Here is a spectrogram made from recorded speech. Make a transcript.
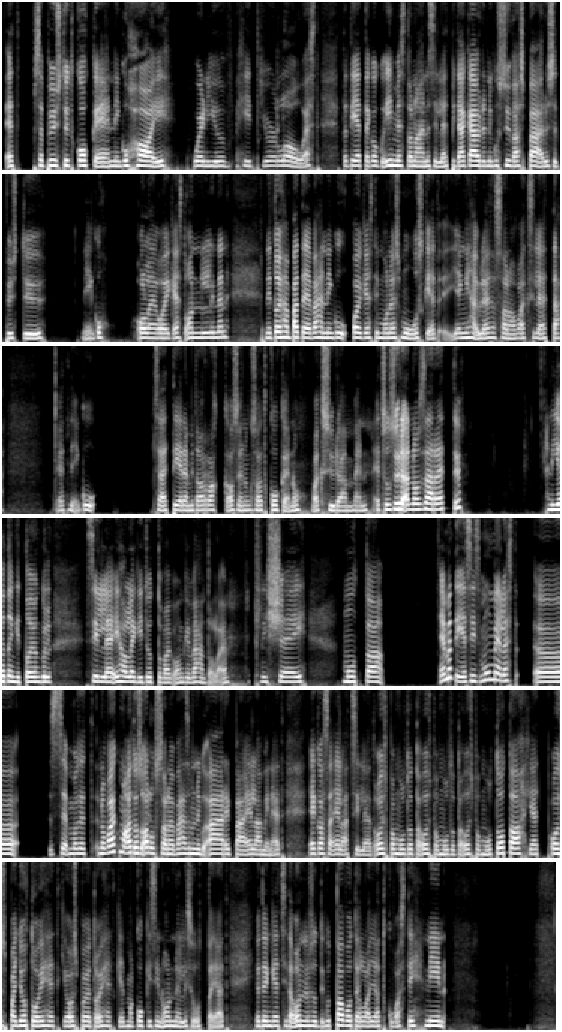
että sä pystyt kokeen niin high when you've hit your lowest. Tai tiedättekö, kun ihmiset on aina silleen, että pitää käydä niin syvässä päädyssä, että pystyy niin kuin, ole oikeasti onnellinen. Niin toihan pätee vähän niin kuin oikeasti monessa muuskin. Että jengihän yleensä sanoo vaikka silleen, että, että niin kuin, sä et tiedä mitä on rakkaus ennen kuin sä oot kokenut vaikka sydämen. Että sun sydän on säretty. Niin jotenkin toi on kyllä sille ihan legit juttu, vaikka onkin vähän tolleen cliché. Mutta en mä tiedä, siis mun mielestä öö, semmoiset, no vaikka mä tuossa alussa sanoin vähän semmoinen niin ääripää eläminen, että eka sä elät silleen, että oispa mulla tota, oispa mulla tota, oispa mulla tota, ja että oispa jo toi hetki, oispa jo toi hetki, että mä kokisin onnellisuutta, ja että jotenkin, että sitä onnellisuutta niin tavoitellaan jatkuvasti, niin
